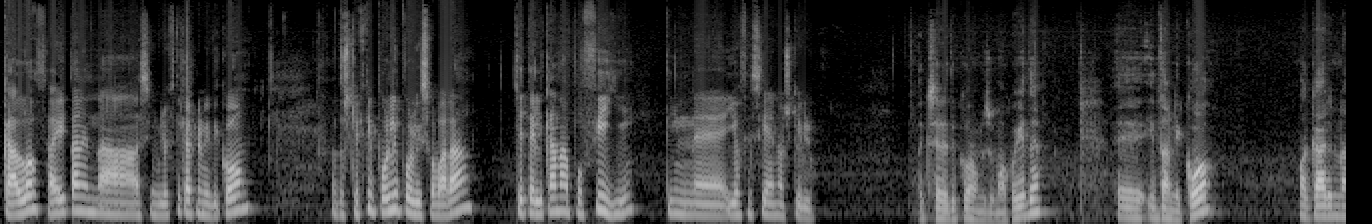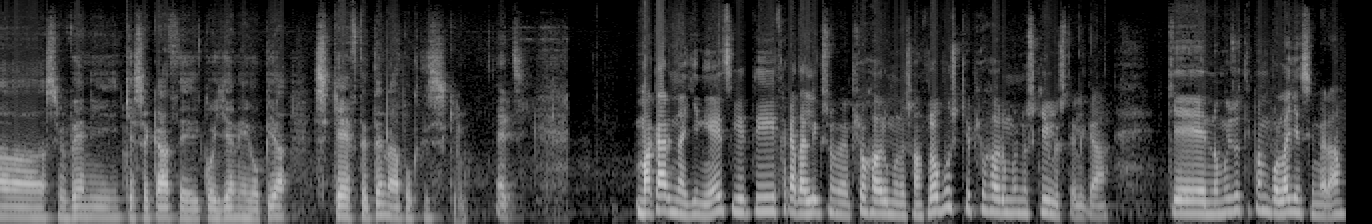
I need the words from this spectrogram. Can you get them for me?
καλό θα ήταν να συμβουλευτεί κάποιον ειδικό, να το σκεφτεί πολύ πολύ σοβαρά και τελικά να αποφύγει την ε, υιοθεσία ενός σκύλου. Εξαιρετικό νομίζω μου ακούγεται. Ε, ιδανικό, μακάρι να συμβαίνει και σε κάθε οικογένεια η οποία σκέφτεται να αποκτήσει σκύλο. Έτσι. Μακάρι να γίνει έτσι, γιατί θα καταλήξουμε με πιο χαρούμενους ανθρώπους και πιο χαρούμενους σκύλους τελικά. Και νομίζω ότι είπαμε πολλά για σήμερα.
